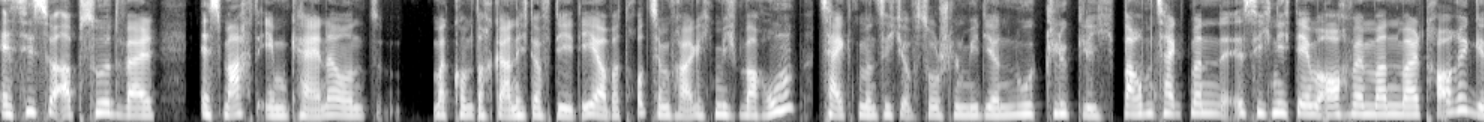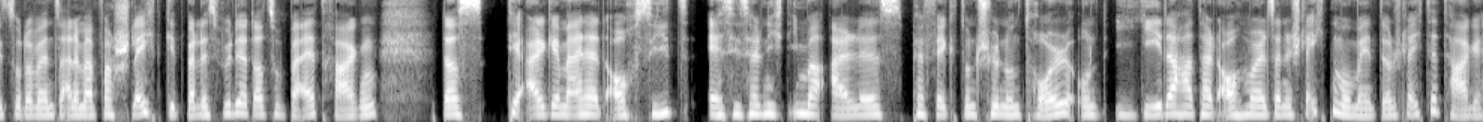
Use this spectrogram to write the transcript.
es ist so absurd, weil es macht eben keiner und man kommt auch gar nicht auf die Idee, aber trotzdem frage ich mich, warum zeigt man sich auf Social Media nur glücklich? Warum zeigt man sich nicht eben auch, wenn man mal traurig ist oder wenn es einem einfach schlecht geht? Weil es würde ja dazu beitragen, dass die Allgemeinheit auch sieht, es ist halt nicht immer alles perfekt und schön und toll und jeder hat halt auch mal seine schlechten Momente und schlechte Tage.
